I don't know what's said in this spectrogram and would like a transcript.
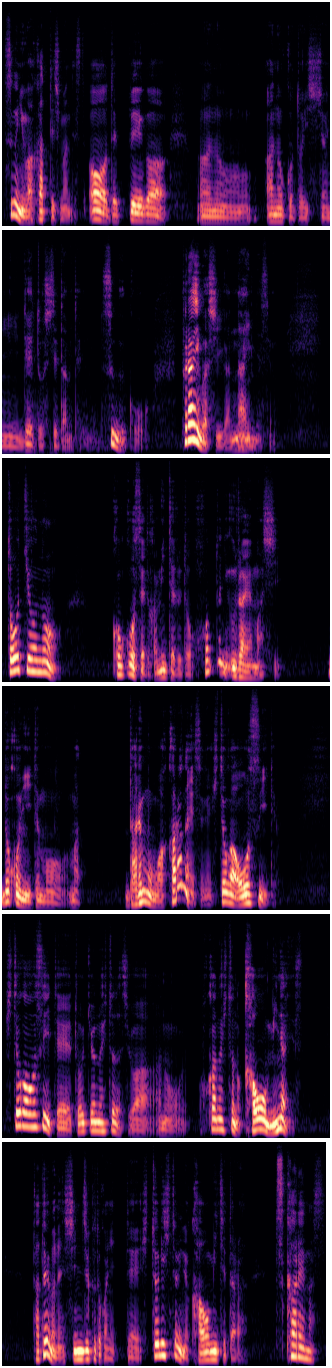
すぐに分かってしまうんです。ああ哲平があのあの子と一緒にデートしてたみたいすぐこうプライバシーがないんですよ。東京の高校生とか見てると本当に羨ましい。どこにいてもまあ誰もわからないですよね。人が多すぎて。人が多すぎて東京の人たちはあの他の人の顔を見ないです。例えばね新宿とかに行って一人一人の顔を見てたら疲れます。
